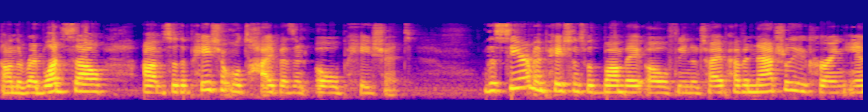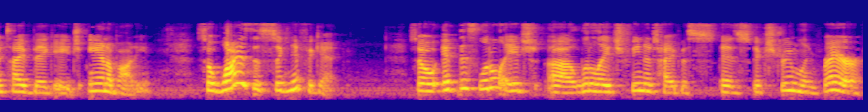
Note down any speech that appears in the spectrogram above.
on the red blood cell, um, so the patient will type as an O patient. The serum in patients with Bombay O phenotype have a naturally occurring anti-big H antibody. So why is this significant? So if this little h, uh, little h phenotype is, is extremely rare,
